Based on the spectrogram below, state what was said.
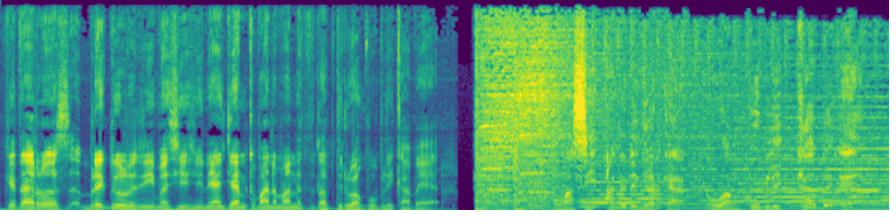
kita harus break dulu nih Mas Yusin ya. Jangan ke mana-mana tetap di ruang publik KBR. Masih Anda dengarkan Ruang Publik KBR.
